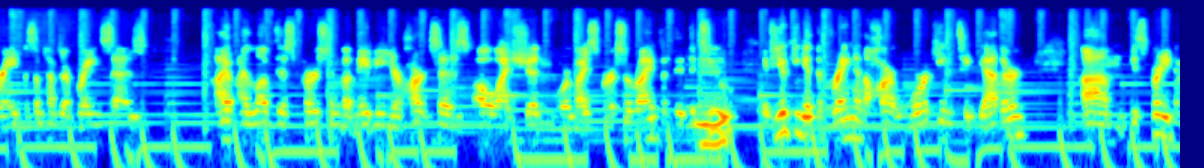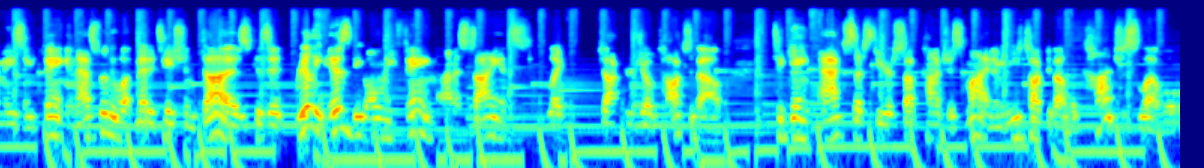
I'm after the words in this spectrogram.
brain. But sometimes our brain says, I, I love this person, but maybe your heart says, oh, I shouldn't, or vice versa, right? But the, the two, if you can get the brain and the heart working together, um, it's pretty amazing thing. And that's really what meditation does, because it really is the only thing on a science like Dr. Joe talks about to gain access to your subconscious mind. I mean, you talked about the conscious level,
